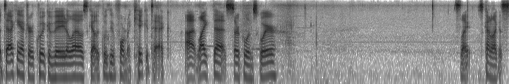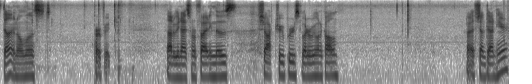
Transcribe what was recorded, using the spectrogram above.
Attacking after a quick evade allows Cal to quickly perform a kick attack. I like that. Circle and square. It's like it's kind of like a stun almost. Perfect. That'll be nice when we're fighting those shock troopers, whatever we want to call them. Alright, let's jump down here.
